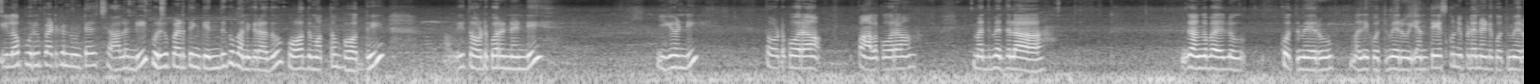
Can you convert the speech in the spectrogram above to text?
ఇలా పురుగు పెట్టకుండా ఉంటే చాలండి. పురుగు పెడితే ఇంకెందుకు పనికిరాదు. పోద్ది మొత్తం పోద్ది. అవి తోటకూరండి ఇవ్వండి తోటకూర పాలకూర మధ్య మధ్యలో గంగబాయలు కొత్తిమీర మళ్ళీ కొత్తిమీర ఎంత వేసుకుని ఇప్పుడేనండి కొత్తిమీర?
